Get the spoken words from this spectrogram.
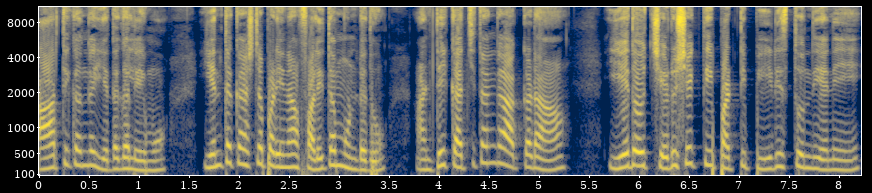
ఆర్థికంగా ఎదగలేము. ఎంత కష్టపడినా ఫలితం ఉండదు. అంటే ఖచ్చితంగా అక్కడ ఏదో చెడు శక్తి పట్టి పీడిస్తుంది అని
